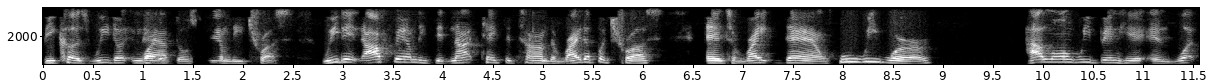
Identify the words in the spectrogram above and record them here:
Because we didn't have those family trusts. We didn't. Our family did not take the time to write up a trust and to write down who we were, how long we've been here, and what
